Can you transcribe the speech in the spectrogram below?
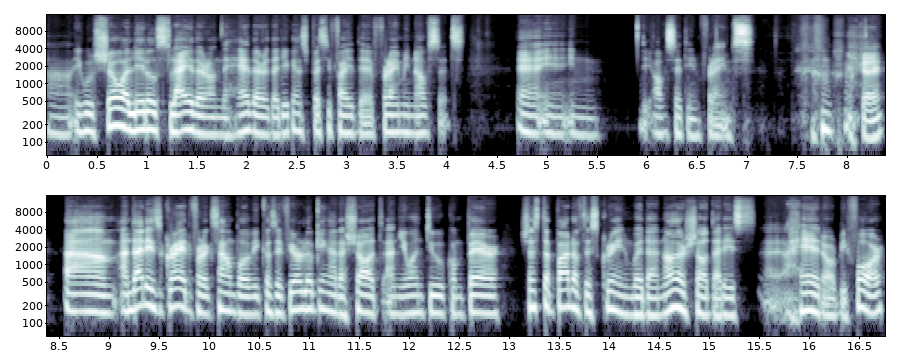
uh, it will show a little slider on the header that you can specify the framing offsets uh, in, in the offset in frames. okay Um, and that is great, for example, because if you're looking at a shot and you want to compare just a part of the screen with another shot that is uh, ahead or before,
